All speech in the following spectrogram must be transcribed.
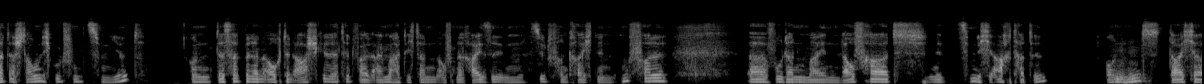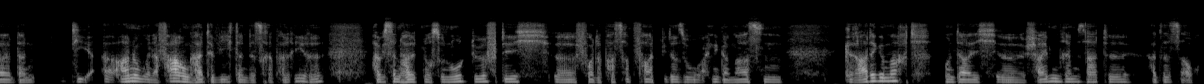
hat erstaunlich gut funktioniert. Und das hat mir dann auch den Arsch gerettet, weil einmal hatte ich dann auf einer Reise in Südfrankreich einen Unfall, äh, wo dann mein Laufrad eine ziemliche Acht hatte. Und mhm. da ich ja dann die Ahnung und Erfahrung hatte, wie ich dann das repariere, habe ich es dann halt noch so notdürftig äh, vor der Passabfahrt wieder so einigermaßen gerade gemacht. Und da ich äh, Scheibenbremse hatte, hatte es auch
